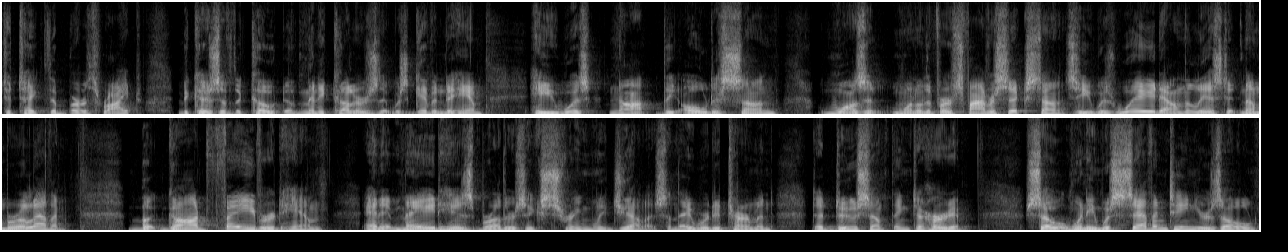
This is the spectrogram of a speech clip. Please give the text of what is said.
to take the birthright because of the coat of many colors that was given to him. He was not the oldest son, wasn't one of the first five or six sons. He was way down the list at number 11. But God favored him and it made his brothers extremely jealous, and they were determined to do something to hurt him. So when he was 17 years old,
